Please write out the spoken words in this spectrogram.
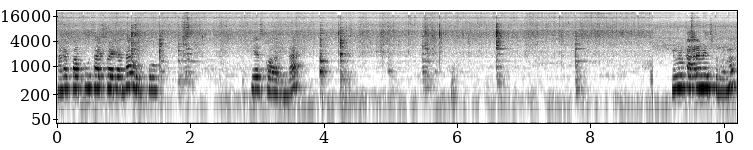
మన పప్పుకు సరిపడేదా ఉప్పు వేసుకోవాలి ఇలా. కారం వేసుకుందామా?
